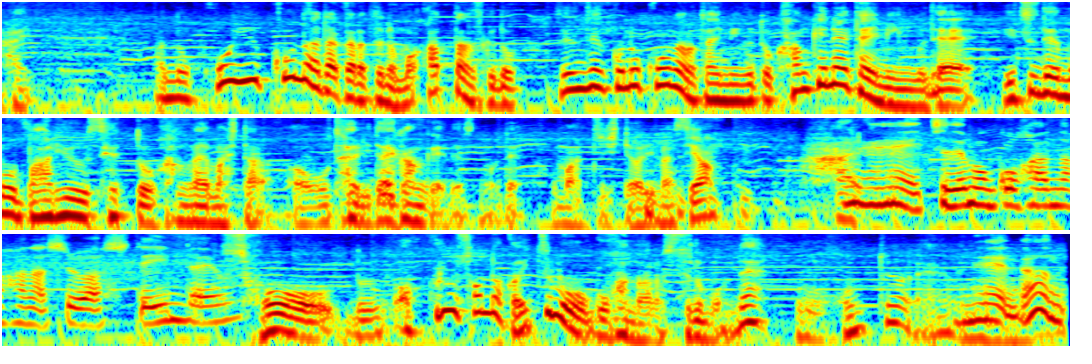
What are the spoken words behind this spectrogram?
はいあのこういうコーナーだからというのもあったんですけど全然このコーナーのタイミングと関係ないタイミングでいつでもバリューセットを考えました。お便り大歓迎ですのでお待ちしておりますよ。はい、ねえいつでもご飯の話はしていいんだよ。そう。アクロさんなんかいつもご飯の話するもんね。もう本当よね。ねえなん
